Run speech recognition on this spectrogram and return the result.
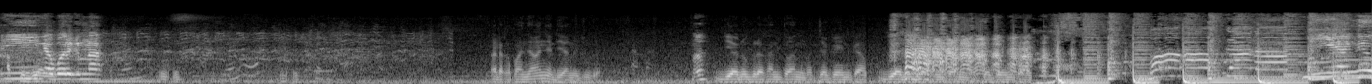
ih nggak boleh kena ada kepanjangannya Dianu juga. Hah? Dianugerahkan Tuhan buat jagain kamu. Dianugerahkan Tuhan buat jagain kamu. Maafkan aku. Dianu,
